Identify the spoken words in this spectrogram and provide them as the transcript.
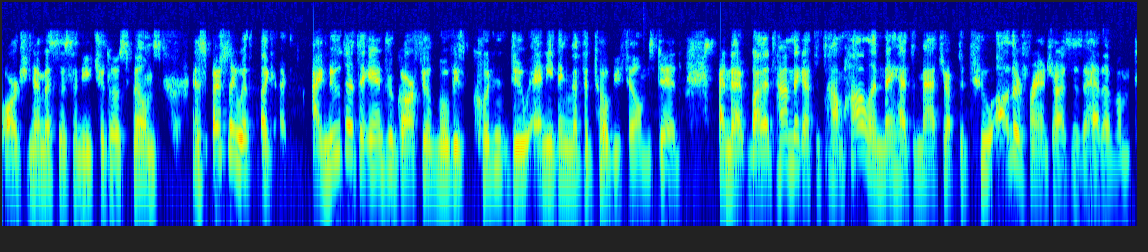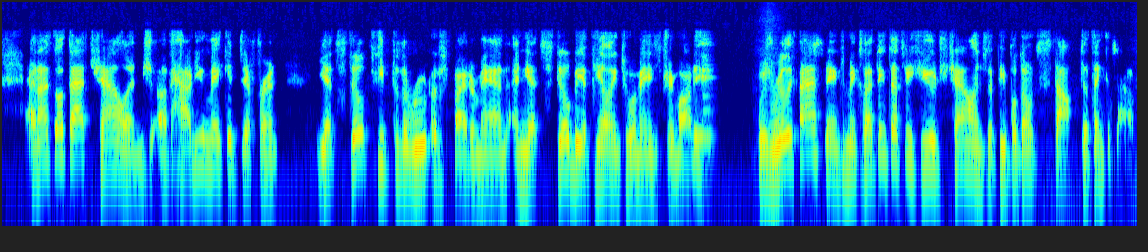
arch nemesis in each of those films. And especially with, like, I knew that the Andrew Garfield movies couldn't do anything that the Tobey films did. And that by the time they got to Tom Holland, they had to match up to two other franchises ahead of them. And I thought that challenge of how do you make it different, yet still keep to the root of Spider Man, and yet still be appealing to a mainstream audience was really fascinating to me because I think that's a huge challenge that people don't stop to think about.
